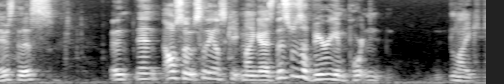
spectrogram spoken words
there's this. And, and also something else to keep in mind, guys, this was a very important like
